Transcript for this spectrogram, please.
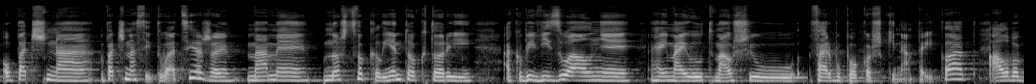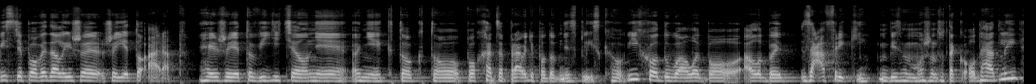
opačná, opačná situácia, že máme množstvo klientov, ktorí akoby vizuálne hej, majú tmavšiu farbu pokožky napríklad, alebo by ste povedali, že, že je to Arab, hej, že je to viditeľne niekto, kto pochádza pravdepodobne z Blízkeho východu alebo, alebo je z Afriky, by sme možno to tak odhadli.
